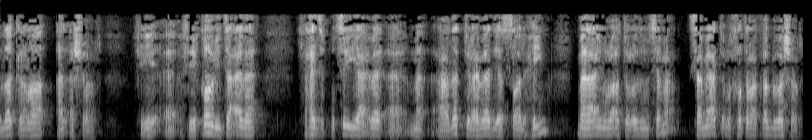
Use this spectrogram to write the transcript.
ذكر الأشرار. في في قول تعالى في حديث القدسي أعددت العباد الصالحين ما لا عين رأت والأذن سمع سمعت الخطر على قلب بشر.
